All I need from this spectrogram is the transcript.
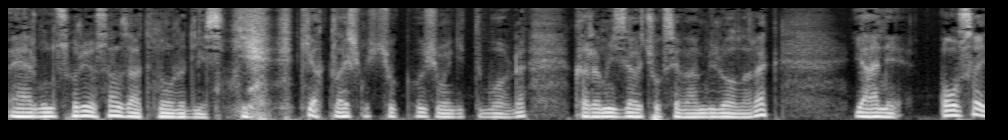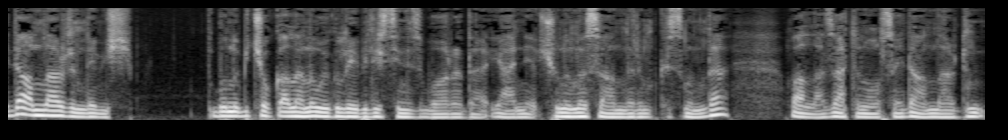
Eğer bunu soruyorsan zaten orada değilsin diye yaklaşmış. Çok hoşuma gitti bu arada. Kara mizahı çok seven biri olarak. Yani olsaydı anlardın demiş. Bunu birçok alana uygulayabilirsiniz bu arada. Yani şunu nasıl anlarım kısmında. Valla zaten olsaydı anlardın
